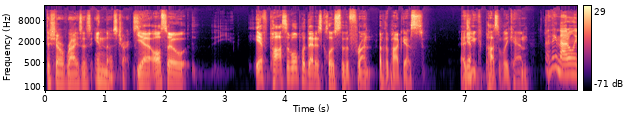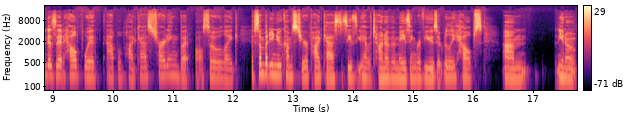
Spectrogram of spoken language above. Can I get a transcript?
the show rises in those charts. Yeah. Also, if possible, put that as close to the front of the podcast as Yeah. you possibly can. I think not only does it help with Apple Podcast charting, but also like if somebody new comes to your podcast and sees that you have a ton of amazing reviews, it really helps, um, you know,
